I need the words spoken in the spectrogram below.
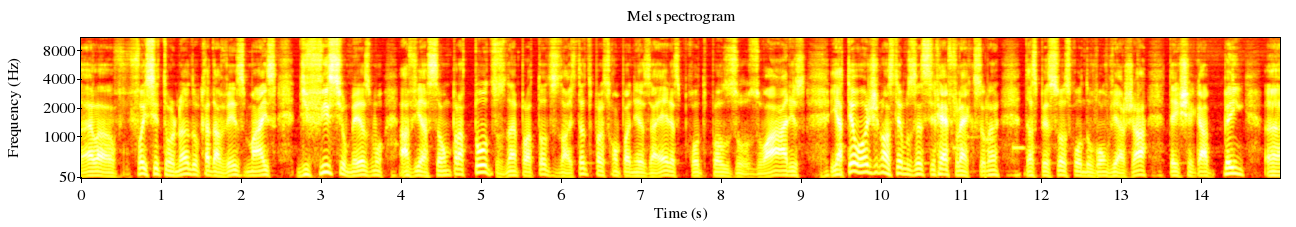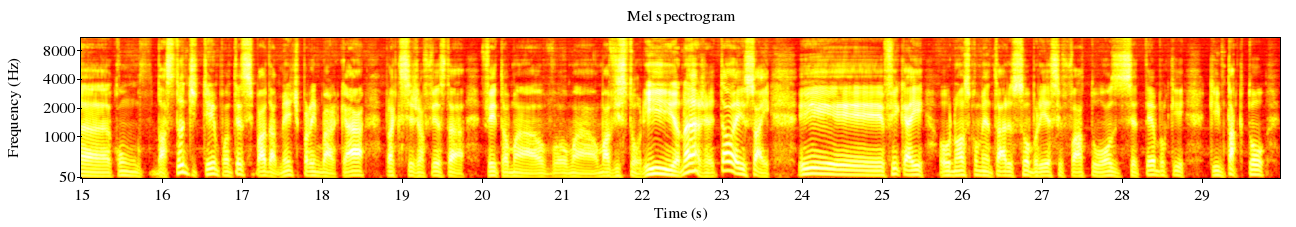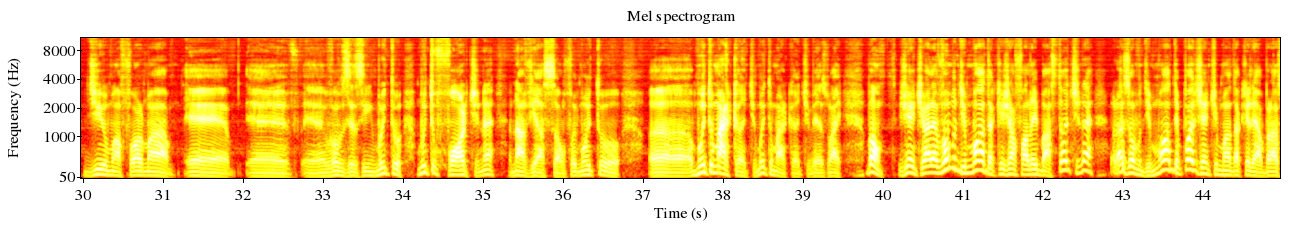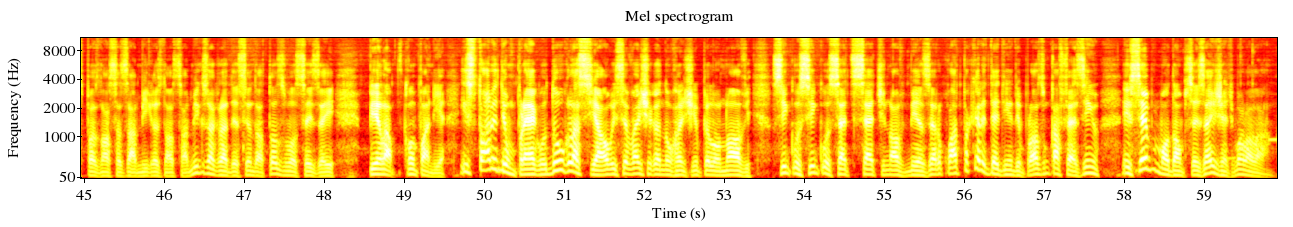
ela foi se tornando cada vez mais difícil mesmo a aviação para todos, né, para todos nós, tanto para as companhias aéreas quanto para os usuários. E até hoje nós temos esse reflexo né, das pessoas quando vão viajar, tem que chegar bem, uh, com bastante tempo antecipadamente para embarcar, para que seja feita, feita uma uma, uma vistoria, né, gente? Então é isso aí. E fica aí o nosso comentário sobre esse fato do 11 de setembro que, que impactou de uma forma, é, é, é, vamos dizer assim, muito, muito forte, né, na aviação. Foi muito Uh, muito marcante, muito marcante mesmo. Aí. Bom, gente, olha, vamos de moda, que já falei bastante, né? Nós vamos de moda, depois a gente manda aquele abraço para as nossas amigas, nossos amigos, agradecendo a todos vocês aí pela companhia. História de um prego do Glacial, e você vai chegando no ranchinho pelo 955779604 para aquele dedinho de prosa, um cafezinho e sempre um modão para vocês aí, gente. Bora lá.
